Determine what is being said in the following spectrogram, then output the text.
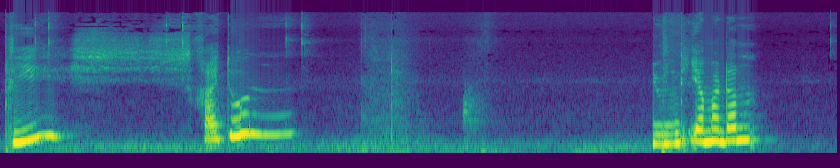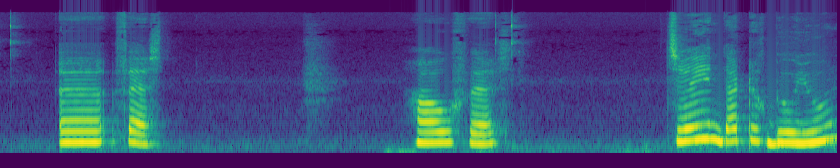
Please. Ga je doen? Ja, maar dan... Uh, fast. How fast? 32 biljoen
